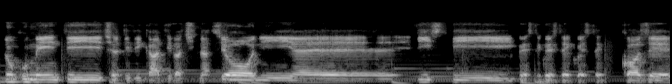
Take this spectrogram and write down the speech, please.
documenti, certificati vaccinazioni, eh, visti, queste, queste, queste cose.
